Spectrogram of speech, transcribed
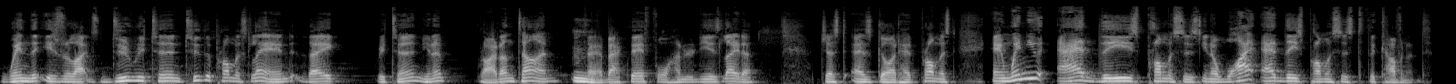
when the Israelites do return to the promised land. They return, you know, right on time. They are back there 400 years later, just as God had promised. And when you add these promises, you know, why add these promises to the covenant?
